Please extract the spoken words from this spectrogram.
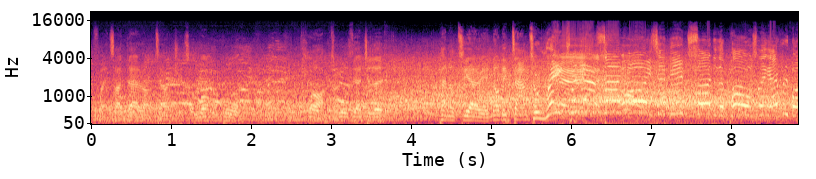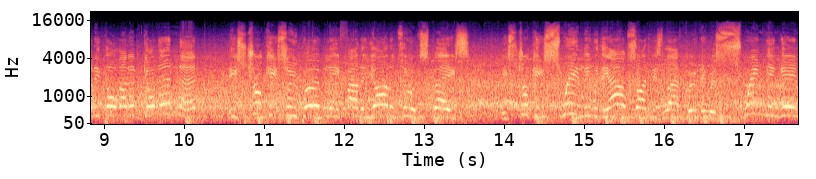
Madeira territory. It's a long ball. Clark towards the edge of the penalty area, nodded down to Reach with the outside. Oh, it's in the inside of the post. I think everybody thought that had gone in then. He struck it superbly. He found a yard or two of space. He struck it sweetly with the outside of his left boot. He was swinging in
